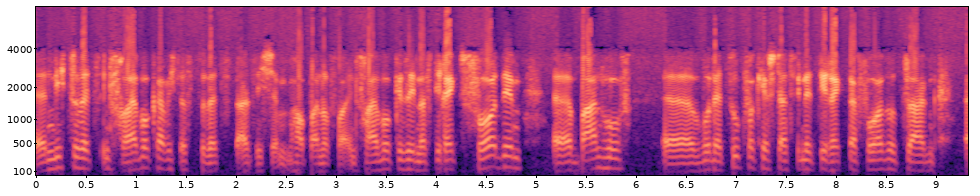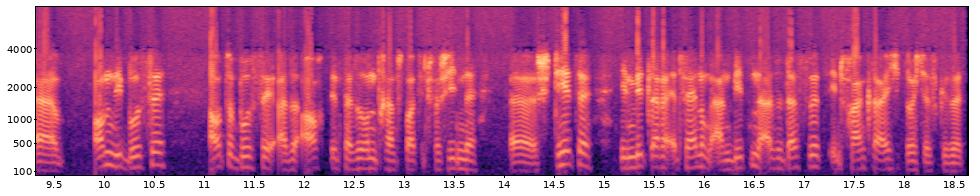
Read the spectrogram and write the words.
Äh, nicht zuletzt in Freiburg habe ich das zuletzt, als ich im Hauptbahnhof war in Freiburg gesehen, dass direkt vor dem Bahnhof, wo der Zugverkehr stattfindet, direkt davor sozusagen Omnibusse, Autobusse, also auch den Personentransport in verschiedene äh, Städte in mittlerer Entfernung anbieten. Also das wird in Frankreich durch das Gesetz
